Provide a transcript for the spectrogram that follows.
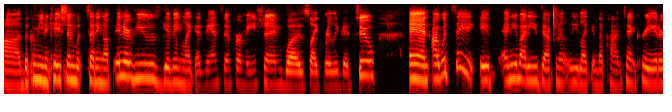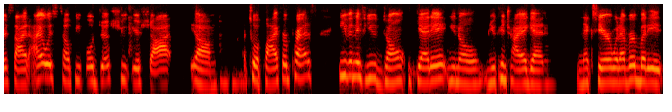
Uh, the communication with setting up interviews, giving like advanced information was like really good too. And I would say if anybody definitely like in the content creator side, I always tell people just shoot your shot um, to apply for press. Even if you don't get it, you know, you can try again next year or whatever but it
